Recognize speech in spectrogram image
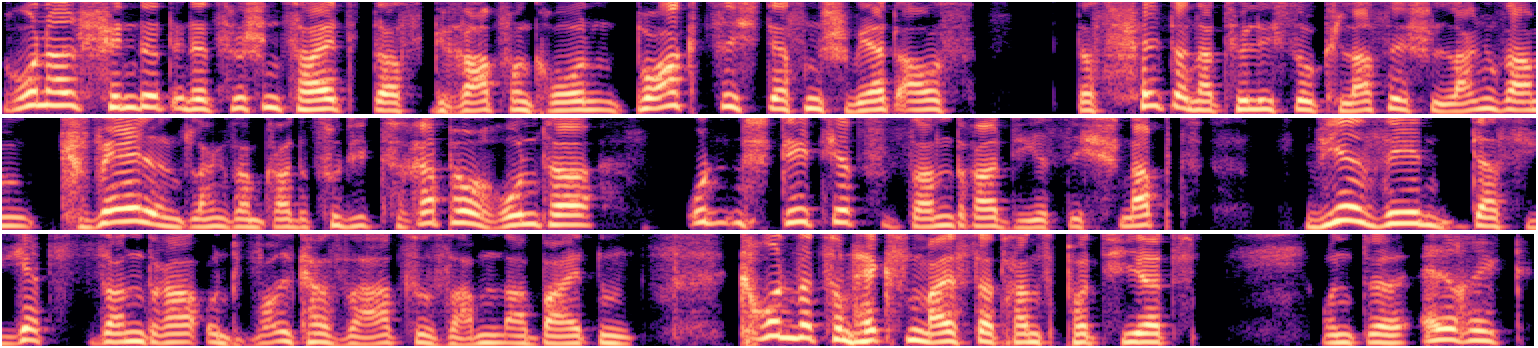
Ronald findet in der Zwischenzeit das Grab von Kron, borgt sich dessen Schwert aus. Das fällt dann natürlich so klassisch langsam, quälend langsam geradezu die Treppe runter. Unten steht jetzt Sandra, die es sich schnappt. Wir sehen, dass jetzt Sandra und Volkasar zusammenarbeiten. Kron wird zum Hexenmeister transportiert und äh, Elric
